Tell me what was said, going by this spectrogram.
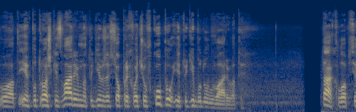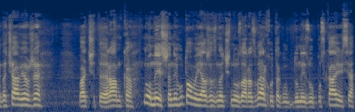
От, і потрошки зварюємо, тоді вже все прихвачу в купу і тоді буду вварювати. Так, хлопці, почав я вже, бачите, рамка. Ну, низ ще не готовий, я вже почну зараз зверху, так донизу опускаюся.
